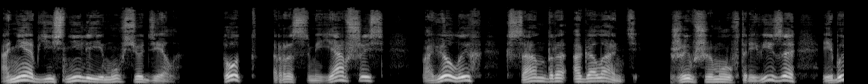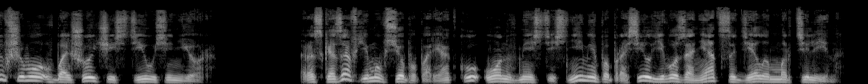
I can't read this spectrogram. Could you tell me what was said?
они объяснили ему все дело. Тот, рассмеявшись, повел их к Сандро Агаланте, жившему в Тревизо и бывшему в большой части у сеньора. Рассказав ему все по порядку, он вместе с ними попросил его заняться делом Мартелина.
